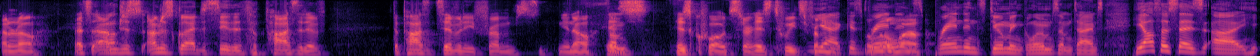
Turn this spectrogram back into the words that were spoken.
I don't know. That's I'm Well- just I'm just glad to see that the positive, the positivity from you know From- his his quotes or his tweets from yeah, because a little while. Brandon's Brandon's doom and gloom sometimes. He also says uh, he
